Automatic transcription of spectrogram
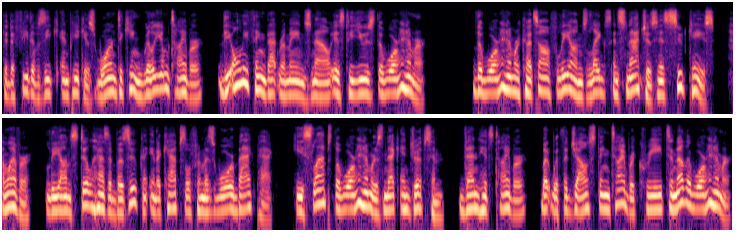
The defeat of Zeke and Pieck is warned to King William Tybur, the only thing that remains now is to use the Warhammer. The Warhammer cuts off Leon's legs and snatches his suitcase, however, Leon still has a bazooka in a capsule from his war backpack. He slaps the Warhammer's neck and drifts him, then hits Tybur, but with the jousting Tybur creates another Warhammer,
